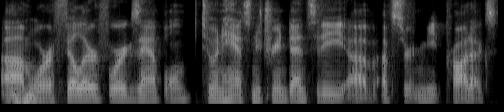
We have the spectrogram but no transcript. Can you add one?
um, Mhm. or a filler, for example, to enhance nutrient density of, of certain meat products?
